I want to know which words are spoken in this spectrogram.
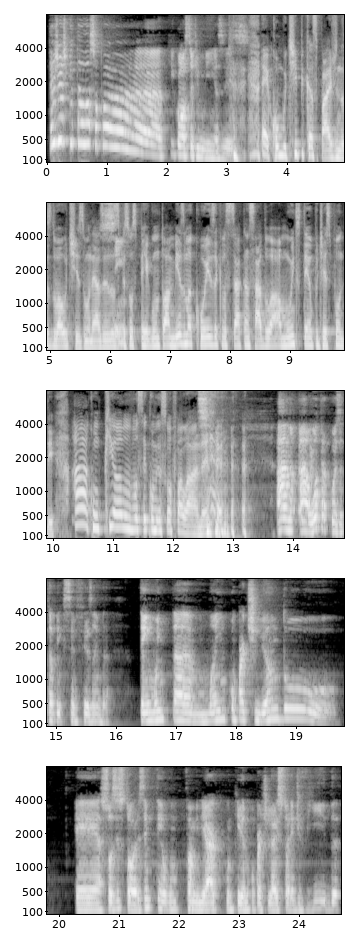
Tem gente que tá lá só pra. que gosta de mim, às vezes. é, como típicas páginas do autismo, né? Às vezes Sim. as pessoas perguntam a mesma coisa que você tá cansado há muito tempo de responder. Ah, com que ano você começou a falar, né? ah, não, ah, outra coisa também que você me fez lembrar. Tem muita mãe compartilhando é, suas histórias. Sempre tem algum familiar querendo compartilhar a história de vida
